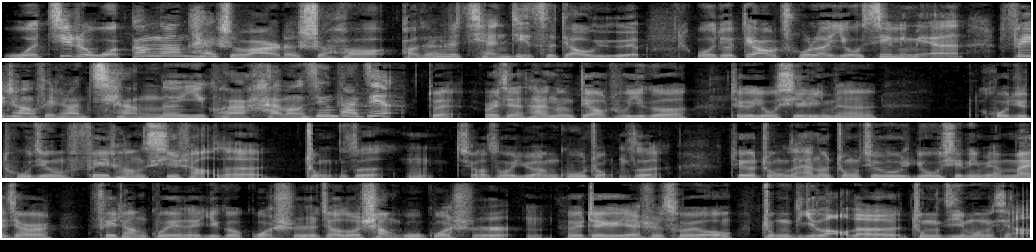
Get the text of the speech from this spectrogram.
我记着我刚刚开始玩的时候，好像是前几次钓鱼，我就钓出了游戏里面非常非常强的一款海王星大剑。对，而且它还能钓出一个这个游戏里面获取途径非常稀少的种子，嗯，叫做远古种子。这个种子还能种出游戏里面卖价非常贵的一个果实，叫做上古果实。嗯，所以这个也是所有种地佬的终极梦想。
